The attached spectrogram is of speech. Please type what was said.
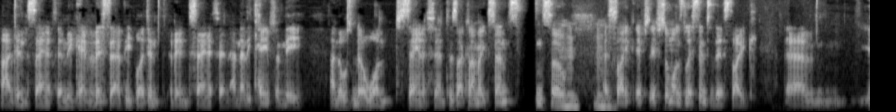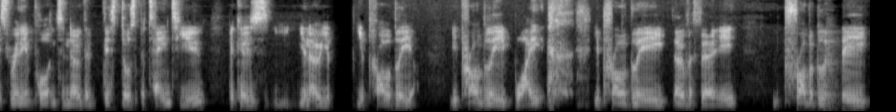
and I didn't say anything. They came for this set of people, I didn't I didn't say anything. And then they came for me, and there was no one to say anything. Does that kind of make sense? And so mm-hmm, mm-hmm. it's like if if someone's listening to this, like. Um, it's really important to know that this does pertain to you because you know you you're probably you're probably white, you're probably over thirty, you're probably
